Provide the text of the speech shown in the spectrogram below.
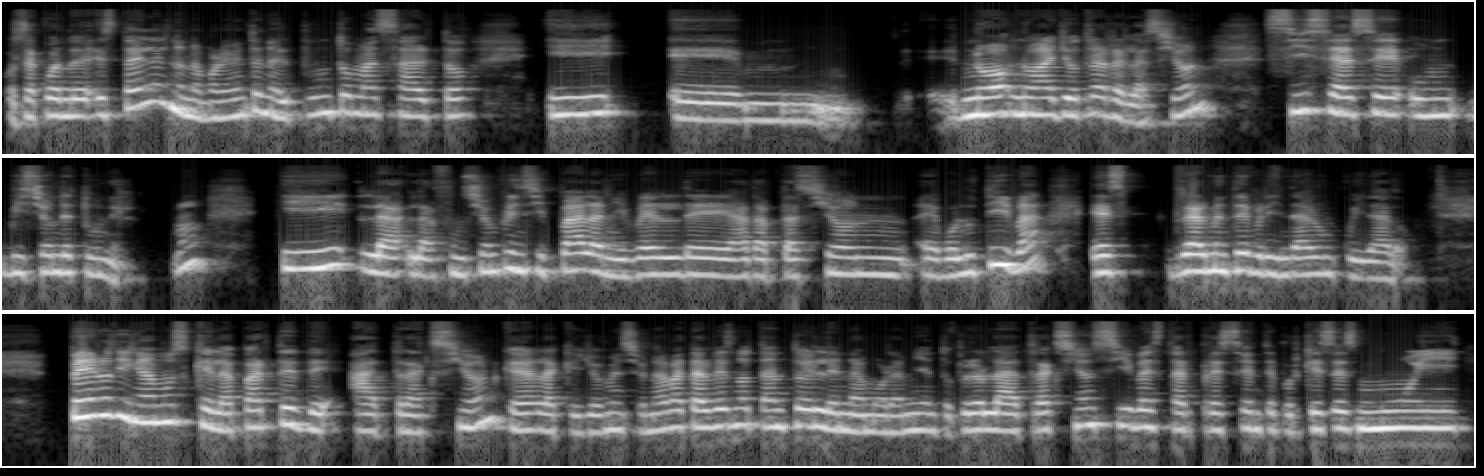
o sea, cuando está el enamoramiento en el punto más alto y em, no, no hay otra relación, sí se hace una visión de túnel, ¿no? Y la, la función principal a nivel de adaptación evolutiva es realmente brindar un cuidado. Pero digamos que la parte de atracción, que era la que yo mencionaba, tal vez no tanto el enamoramiento, pero la atracción sí va a estar presente porque esa es muy,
